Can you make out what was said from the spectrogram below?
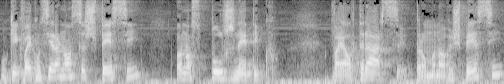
o que é que vai acontecer à nossa espécie, ao nosso polo genético. Vai alterar-se para uma nova espécie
